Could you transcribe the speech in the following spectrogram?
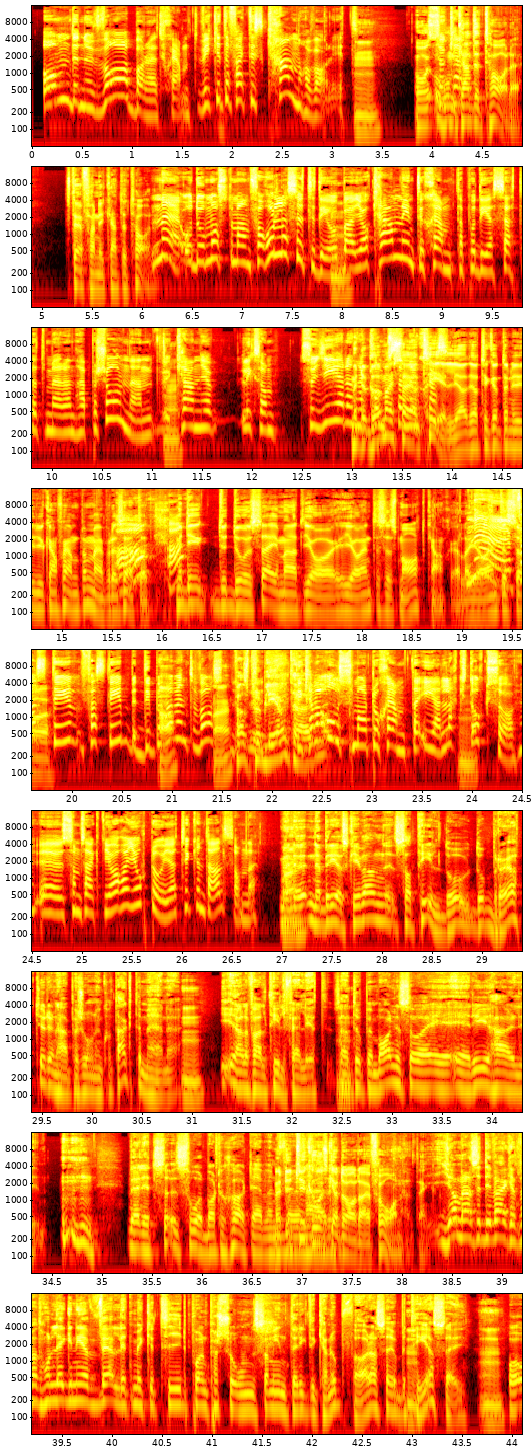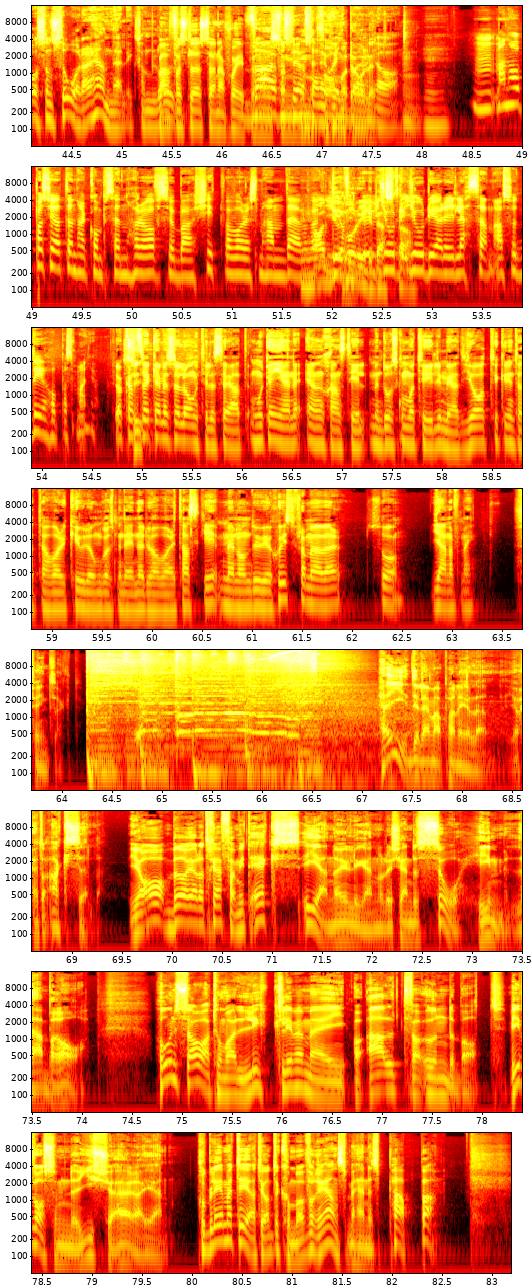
om det nu var bara ett skämt, vilket det faktiskt kan ha varit, Och, och hon kan... kan- inte ta det. Stephanie kan inte ta det. Nej, och då måste man förhålla sig till det. Mm. Och bara, jag kan inte skämta på det sättet med den här personen. Kan jag liksom, så ge den Men då bör man säga till. Jag, jag tycker inte du, du kan skämta med mig på det Ja, sättet. ja. Men det, då, då säger man att jag, jag är inte så smart kanske. Eller jag är Nej, inte så... fast, det, fast det, det behöver inte vara så. Nej. Fast problemet Det här- kan vara osmart att skämta elakt Mm. också. Eh, som sagt, jag har gjort det och jag tycker inte alls om det. Men Nej. när, när brevskrivaren sa till, då, då bröt ju den här personen kontakten med henne. Mm. I alla fall tillfälligt. Så att uppenbarligen så är, är det ju här väldigt så- sårbart och skört även Men du för tycker här... hon ska dra därifrån helt enkelt? Ja, men alltså det verkar som att hon lägger ner väldigt mycket tid på en person som inte riktigt kan uppföra sig och bete sig. Och, och som sårar henne. Liksom. Mm. Varför slösa energi på någon som slösa får energi må på dåligt? Ja. Mm, man hoppas ju att den här kompisen hör av sig och bara, shit vad var det som hände? Ja, det ju det. Gjorde, gjorde jag dig ledsen? Alltså det hoppas man ju. Jag kan sträcka mig så långt till att säga att hon kan ge henne en chans till, men då ska hon vara tydlig med att jag tycker inte att det har varit kul att umgås med dig när du har varit taskig. Men om du är schysst framöver, så gärna för mig. Fint sagt. Hej Dilemmapanelen, jag heter Axel. Jag började träffa mitt ex igen nyligen och det kändes så himla bra. Hon sa att hon var lycklig med mig och allt var underbart. Vi var som nykära igen. Problemet är att jag inte kom överens med hennes pappa.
